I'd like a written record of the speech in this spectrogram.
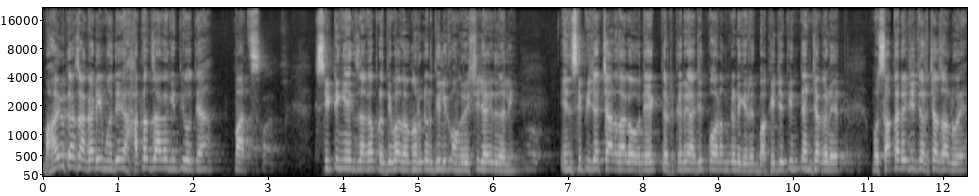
महाविकास आघाडीमध्ये हातात जागा किती होत्या? पाच. सिटिंग एक जागा प्रतिभा धानोरकर दिली काँग्रेसची जाहीर झाली. एन सी पीच्या चार जागा होत्या. एक तटकरे अजित पवारांकडे गेलेत बाकीचे तीन त्यांच्याकडे आहेत. मग साताऱ्याची चर्चा चालू आहे.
